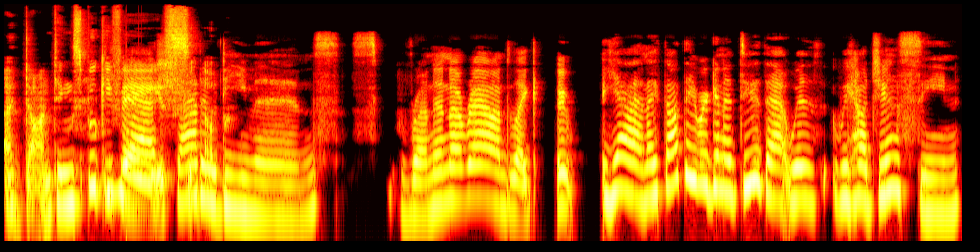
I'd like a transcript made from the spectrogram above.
a daunting spooky Yeah, face. shadow oh. demons running around like it, yeah, and I thought they were gonna do that with Wi Ha-Joon's scene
